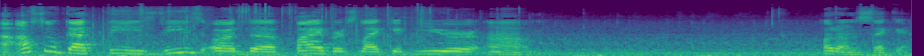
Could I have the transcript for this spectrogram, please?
I also got these. These are the fibers, like if you're, um, hold on a second.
